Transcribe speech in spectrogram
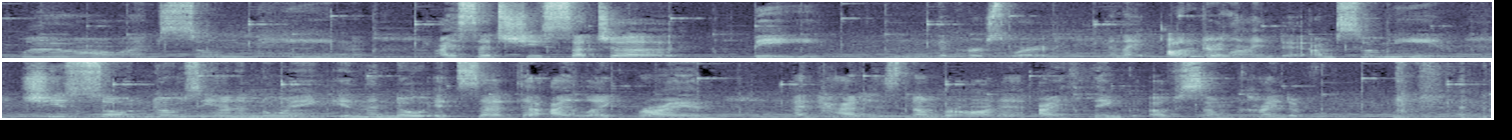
wow, I'm so mean. I said she's such a B, the curse word, and I underlined it. I'm so mean. She's so nosy and annoying. In the note it said that I like Brian and had his number on it, I think of some kind of revenge.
